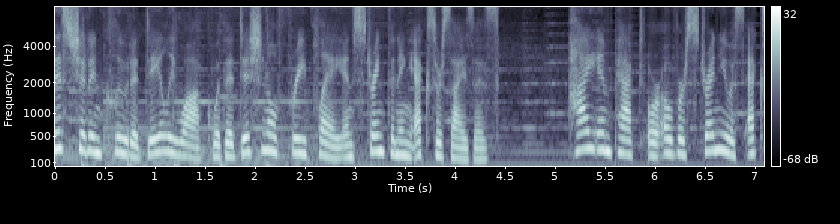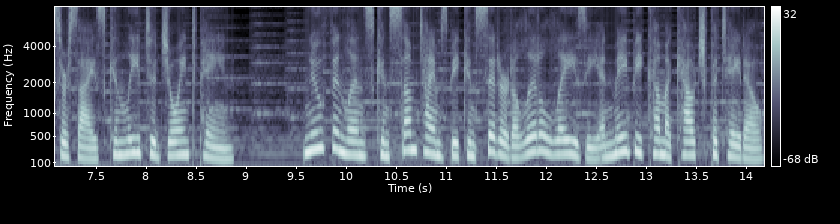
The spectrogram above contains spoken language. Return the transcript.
This should include a daily walk with additional free play and strengthening exercises. High impact or over-strenuous exercise can lead to joint pain. Newfoundlands can sometimes be considered a little lazy and may become a couch potato.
